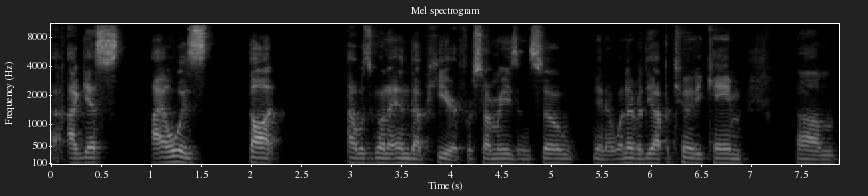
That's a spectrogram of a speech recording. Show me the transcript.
uh, i guess i always thought i was going to end up here for some reason. So you know whenever the opportunity came um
